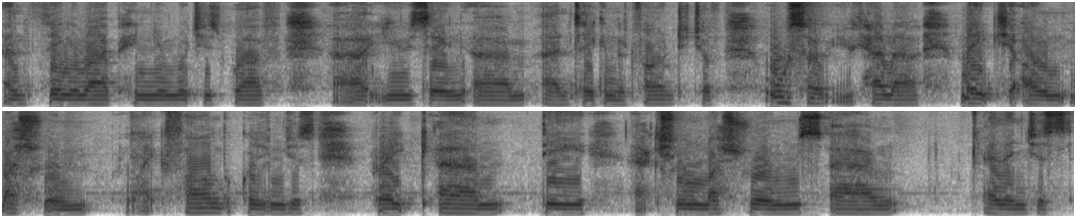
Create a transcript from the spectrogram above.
and thing in my opinion which is worth uh, using um, and taking advantage of. Also you can uh, make your own mushroom like farm because you can just break um, the actual mushrooms um, and then just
